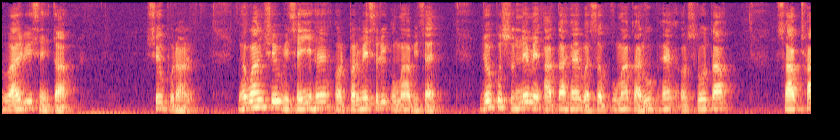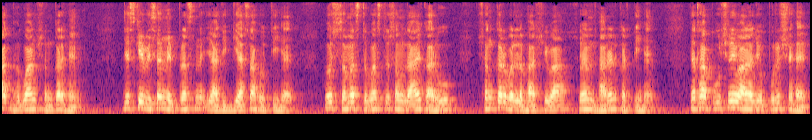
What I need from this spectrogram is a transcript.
वायवी संहिता, शिव पुराण। भगवान शिव विषयी हैं और परमेश्वरी उमा विषय। जो कुछ सुनने में आता है, वह सब उमा का रूप है और श्रोता साक्षात भगवान शंकर हैं, जिसके विषय में प्रश्न या जिज्ञासा होती है। उस समस्त वस्तु समुदाय का रूप शंकर वल्लभा शिवा स्वयं धारण करती हैं, तथा पूछने वाला जो पुरुष है,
